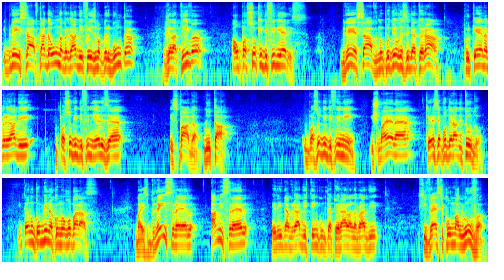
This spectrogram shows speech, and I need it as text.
E Bnei Isav, cada um, na verdade, fez uma pergunta relativa ao passo que define eles. Bnei Isav não podiam receber a Torá porque, na verdade, o passo que define eles é espada, lutar. O passo que define Ismael é querer se apoderar de tudo. Então não combina com não roubarás. Mas Bnei Israel, Am Israel, ele na verdade tem com que a Torá, ela na verdade se veste com uma luva.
